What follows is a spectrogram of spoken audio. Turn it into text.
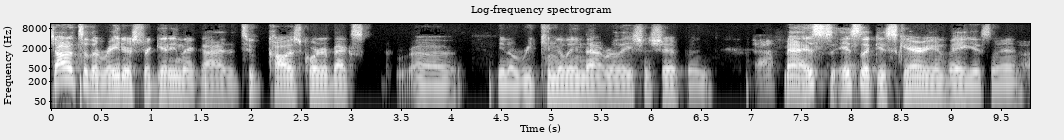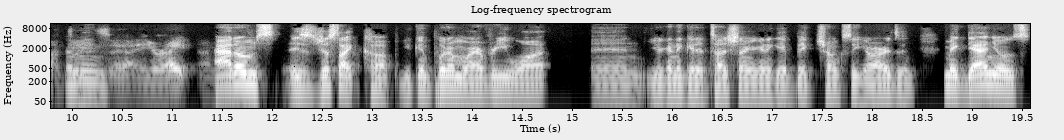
shout out to the Raiders for getting their guy, the two college quarterbacks, uh, you know, rekindling that relationship and. Yeah, Man, it's it's looking scary in Vegas, man. Uh, I mean, uh, you're right. I mean, Adams is just like Kupp. You can put him wherever you want, and you're gonna get a touchdown. You're gonna get big chunks of yards. And McDaniels,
